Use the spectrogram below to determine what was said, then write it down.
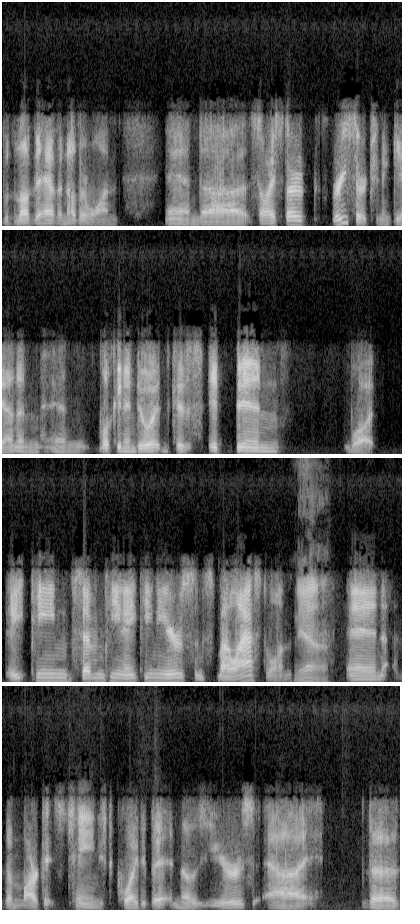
would love to have another one. And uh, so I started researching again and, and looking into it because it'd been, what, 18, 17, 18 years since my last one. Yeah. And the market's changed quite a bit in those years. Uh, the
